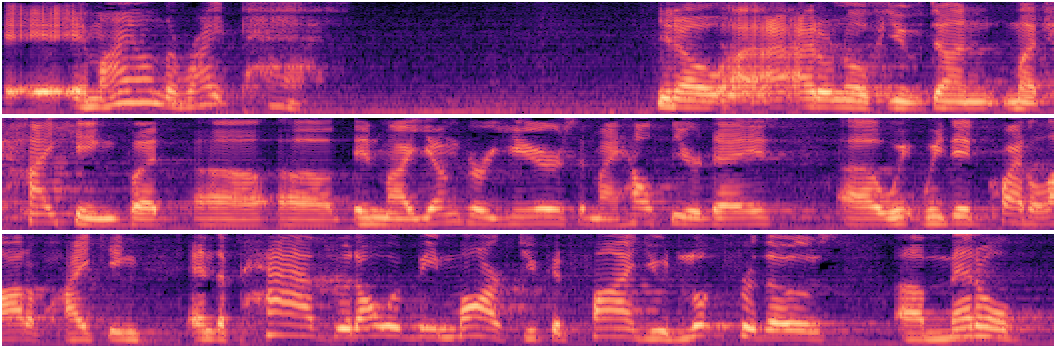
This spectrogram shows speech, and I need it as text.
am I on the right path? You know, I, I, don't know if you've done much hiking, but uh, uh, in my younger years, in my healthier days, uh, we, we, did quite a lot of hiking, and the paths would always be marked. You could find, you'd look for those uh, metal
